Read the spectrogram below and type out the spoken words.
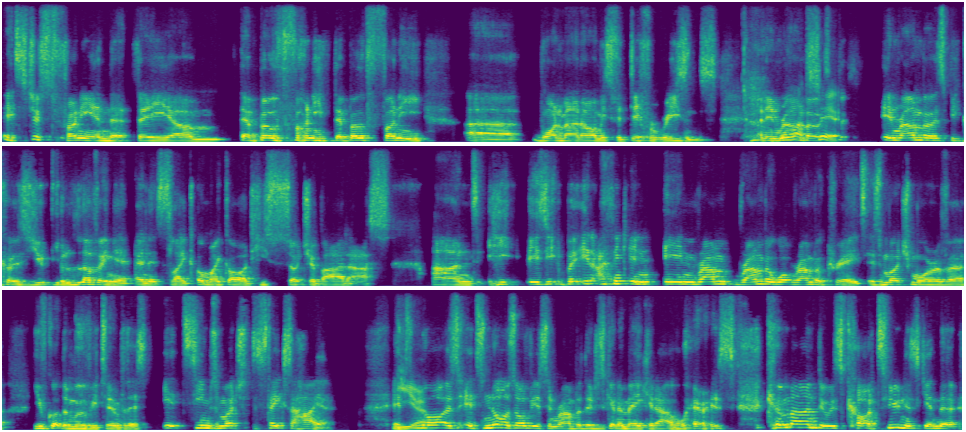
It's just funny in that they um, they're both funny. They're both funny uh, one man armies for different reasons. And in Well, Rambo, that's it's- it. in Rambo, it's because you you're loving it, and it's like, oh my god, he's such a badass. And he is he, but in, I think in in Ram, Rambo, what Rambo creates is much more of a. You've got the movie term for this. It seems much the stakes are higher. It's Yeah. not as it's not as obvious in Rambo that he's going to make it out. Whereas Commando is cartoonish in that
